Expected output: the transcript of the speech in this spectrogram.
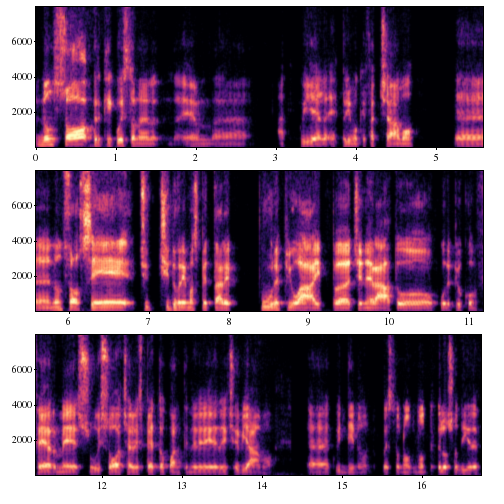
non so perché questo è un, eh, anche qui è, è il primo che facciamo, eh, non so se ci, ci, dovremo aspettare pure più hype generato oppure più conferme sui social rispetto a quante ne riceviamo, eh, quindi no, questo non, non te lo so dire.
